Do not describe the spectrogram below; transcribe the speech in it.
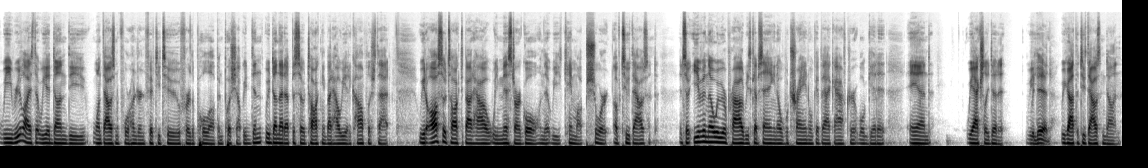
we realized that we had done the 1,452 for the pull up and push up. We didn't. We'd done that episode talking about how we had accomplished that. We had also talked about how we missed our goal and that we came up short of 2,000. And so even though we were proud, we just kept saying, you know, we'll train, we'll get back after it, we'll get it, and we actually did it. We, did. We got the 2,000 done.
